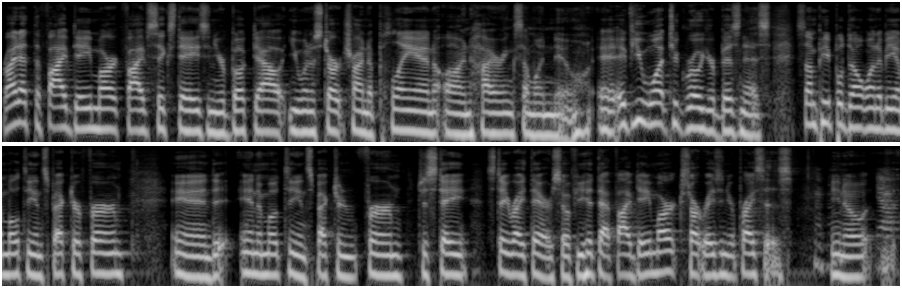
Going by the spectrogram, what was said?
right at the five day mark, five, six days, and you're booked out, you want to start trying to plan on hiring someone new. If you want to grow your business, some people don't want to be a multi inspector firm, and in a multi inspector firm, just stay, stay right there. So if you hit that five day mark, start raising your prices. You know, Yeah.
